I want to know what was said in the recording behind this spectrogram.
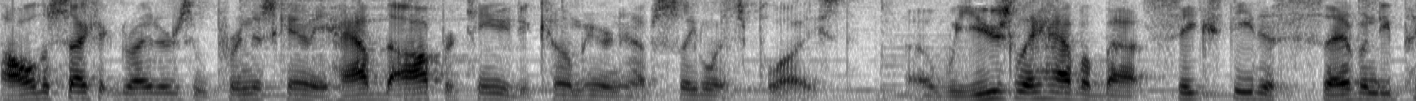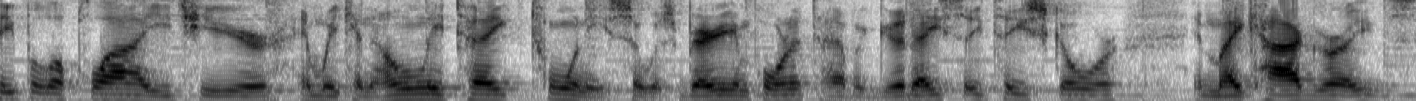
all the second graders in Prentiss County have the opportunity to come here and have sealants placed. Uh, we usually have about 60 to 70 people apply each year and we can only take 20, so it's very important to have a good ACT score and make high grades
